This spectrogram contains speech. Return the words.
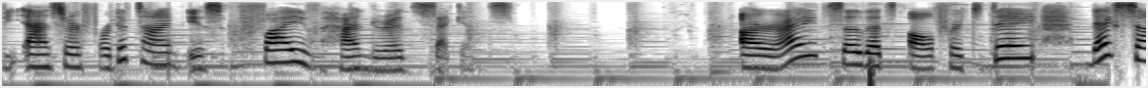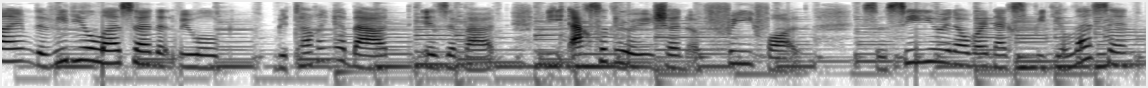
The answer for the time is 500 seconds. Alright, so that's all for today. Next time, the video lesson that we will be talking about is about the acceleration of free fall. So see you in our next video lesson.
